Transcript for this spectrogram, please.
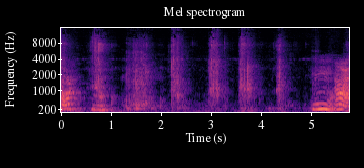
่อยปะอืม อร่อย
